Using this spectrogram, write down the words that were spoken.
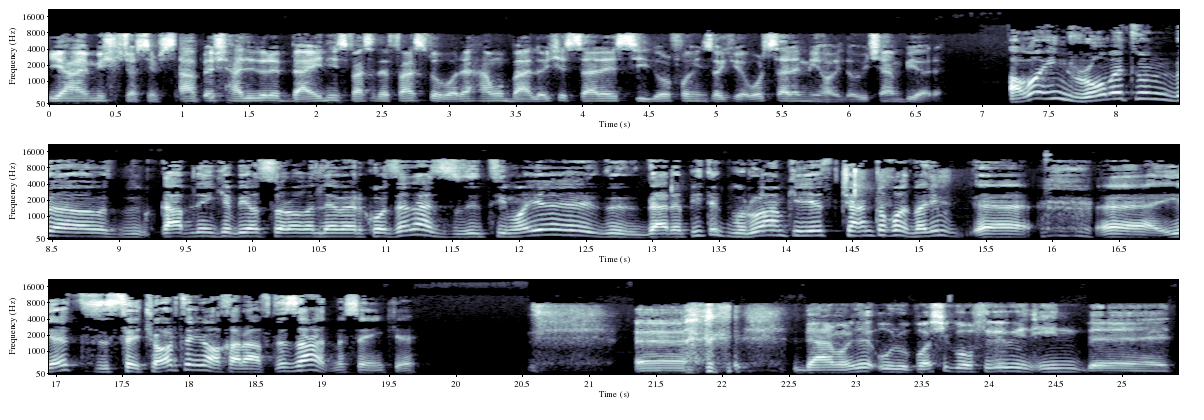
یه همین می‌شناسیم. صبرش حدی داره بعید نیست وسط فصل دوباره همون بلایی که سر سیدورف و اینزاگی آورد سر میهایلوویچ هم بیاره. آقا این رومتون قبل اینکه بیاد سراغ لورکوزن از تیمای در پیت گروه هم که یه چند تا خود ولی یه سه چهار تا این آخر هفته زد مثل اینکه. در مورد اروپاشی گفته ببین این به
